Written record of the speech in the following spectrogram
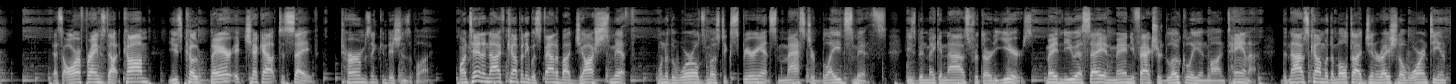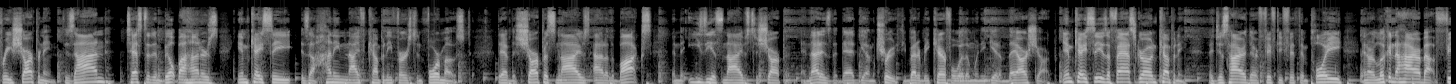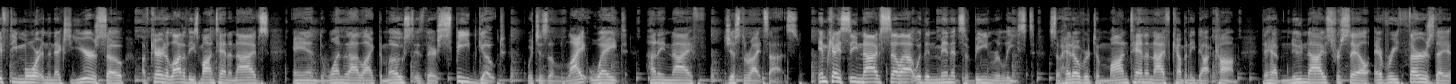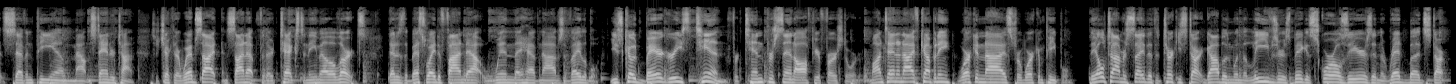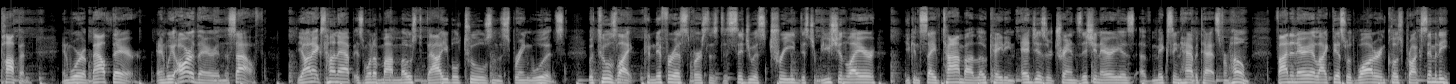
That's auraframes.com. Use code BEAR at checkout to save. Terms and conditions apply. Montana Knife Company was founded by Josh Smith, one of the world's most experienced master bladesmiths. He's been making knives for 30 years. Made in the USA and manufactured locally in Montana. The knives come with a multi generational warranty and free sharpening. Designed, tested, and built by hunters, MKC is a hunting knife company first and foremost. They have the sharpest knives out of the box and the easiest knives to sharpen. And that is the dadgum truth. You better be careful with them when you get them. They are sharp. MKC is a fast growing company. They just hired their 55th employee and are looking to hire about 50 more in the next year or so. I've carried a lot of these Montana knives and the one that I like the most is their Speed Goat, which is a lightweight hunting knife, just the right size. MKC knives sell out within minutes of being released, so head over to montanaknifecompany.com. They have new knives for sale every Thursday at 7 p.m. Mountain Standard Time. So check their website and sign up for their text and email alerts. That is the best way to find out when they have knives available. Use code BEARGREASE10 for 10% off your first order. Montana Knife Company, working knives for working people. The old timers say that the turkeys start gobbling when the leaves are as big as squirrels' ears and the red buds start popping. And we're about there. And we are there in the South. The onX Hunt app is one of my most valuable tools in the spring woods. With tools like coniferous versus deciduous tree distribution layer, you can save time by locating edges or transition areas of mixing habitats from home. Find an area like this with water in close proximity,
